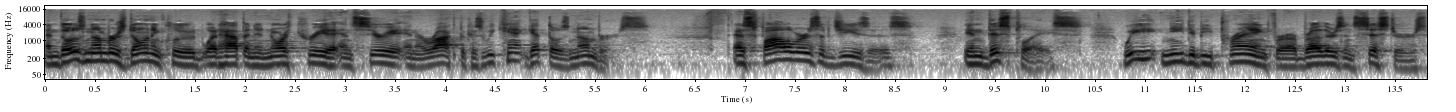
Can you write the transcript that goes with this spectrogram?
And those numbers don't include what happened in North Korea and Syria and Iraq because we can't get those numbers. As followers of Jesus, in this place, we need to be praying for our brothers and sisters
